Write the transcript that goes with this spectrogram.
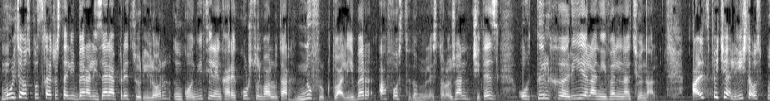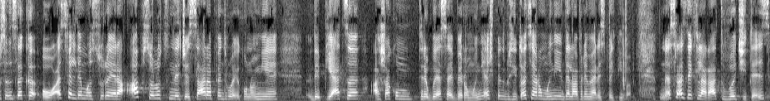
Mulți au spus că această liberalizare a prețurilor, în condițiile în care cursul valutar nu fluctua liber, a fost, domnule Stolojan, citez, o tâlhărie la nivel național. Alți specialiști au spus însă că o astfel de măsură era absolut necesară pentru o economie de piață, așa cum trebuia să aibă România și pentru situația României de la vremea respectivă. Dumneavoastră ați declarat, vă citez,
